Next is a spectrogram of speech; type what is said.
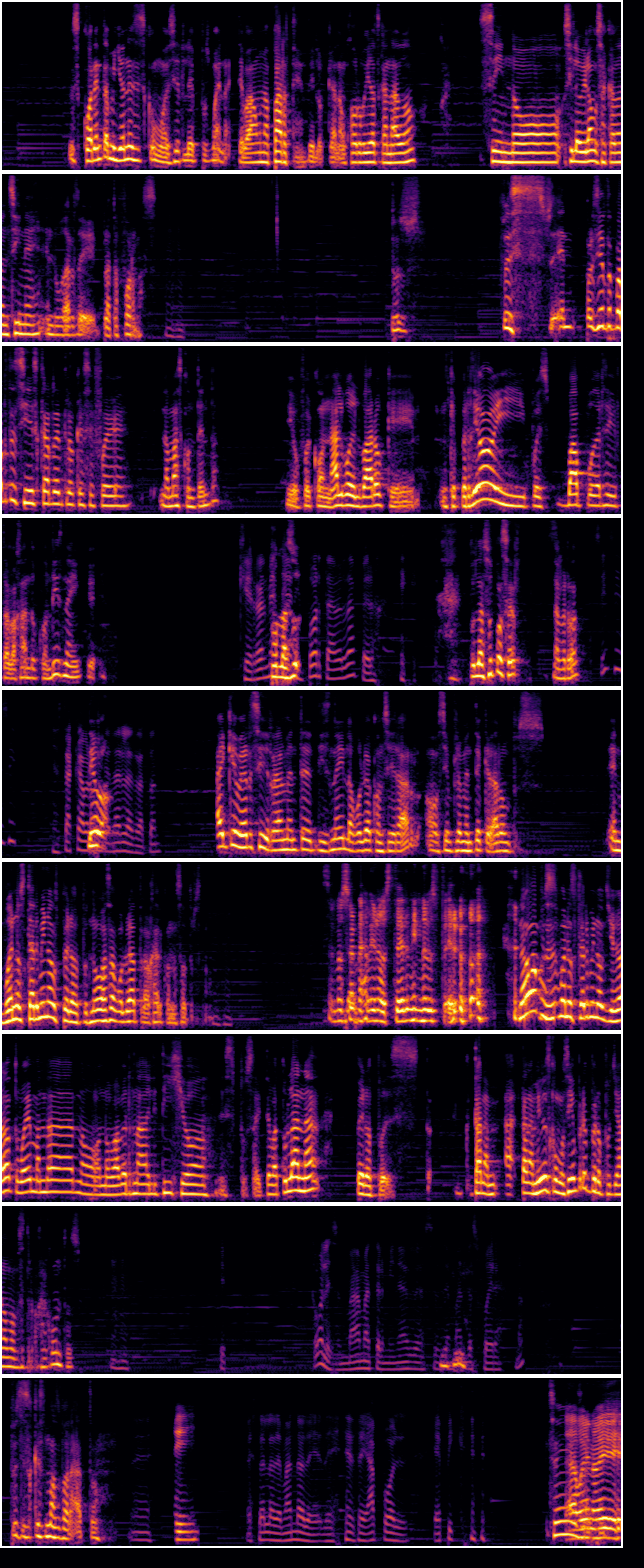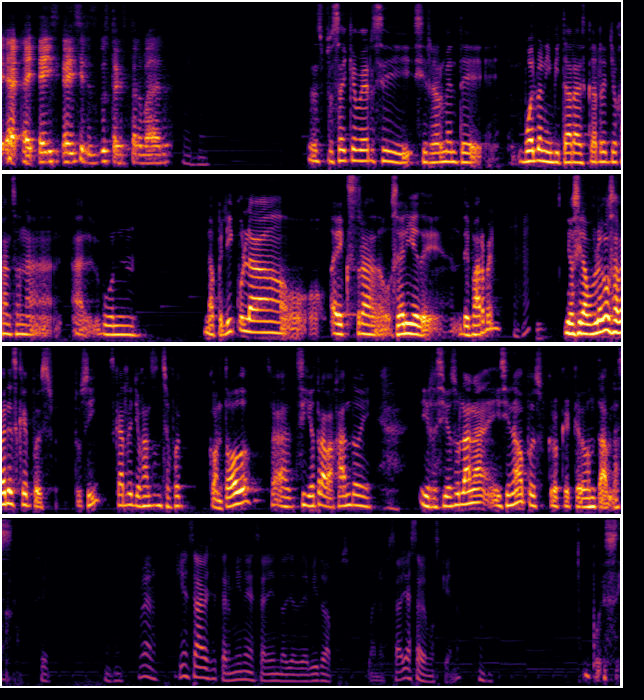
Pues 40 millones es como decirle, pues bueno, te va una parte de lo que a lo mejor hubieras ganado si no, si lo hubiéramos sacado en cine en lugar de plataformas. Pues, pues en- por cierta parte sí, Scarlett creo que se fue la más contenta. Digo, fue con algo del varo que, que perdió y pues va a poder seguir trabajando con Disney, que Que realmente Pues la no importa, ¿verdad? Pero. pues la supo hacer, la sí, verdad. Sí, sí, sí. Está cabrón Digo- ganarle al ratón. Hay que ver si realmente Disney la vuelve a considerar o simplemente quedaron pues en buenos términos, pero pues no vas a volver a trabajar con nosotros, ¿no? Eso no suena bien los términos, pero No, pues es buenos términos, yo no te voy a mandar, no, no va a haber nada de litigio, es, pues ahí te va tu lana, pero pues tan, am- a- tan amigos como siempre, pero pues ya no vamos a trabajar juntos. ¿Cómo les mama terminar esas demandas fuera, no? Pues es que es más barato. Eh, sí. ahí está la demanda de, de, de Apple Epic. Sí, Ah, sí. bueno, ahí, ahí, ahí- ahí sí les gusta estar mal. Entonces, pues hay que ver si, si realmente vuelven a invitar a Scarlett Johansson a, a algún una película o extra o serie de, de Marvel. Ujú. Y si la volvemos a ver es que, pues, pues sí, Scarlett Johansson se fue con todo. O sea, siguió trabajando y, y recibió su lana. Y si no, pues creo que quedó en tablas. Sí. Bueno, quién sabe si termine saliendo ya debido a, pues, bueno, ya sabemos que, ¿no? Pues sí.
